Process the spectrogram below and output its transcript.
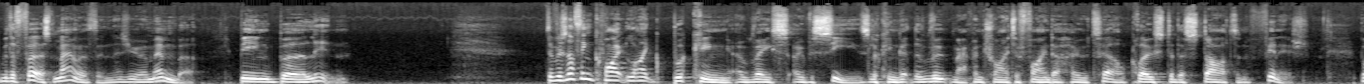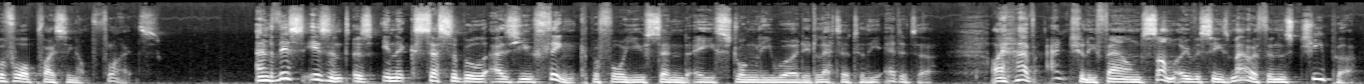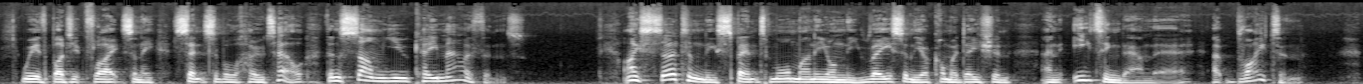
with the first marathon, as you remember, being Berlin. There is nothing quite like booking a race overseas, looking at the route map and trying to find a hotel close to the start and finish before pricing up flights. And this isn't as inaccessible as you think before you send a strongly worded letter to the editor. I have actually found some overseas marathons cheaper with budget flights and a sensible hotel than some UK marathons. I certainly spent more money on the race and the accommodation and eating down there at Brighton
